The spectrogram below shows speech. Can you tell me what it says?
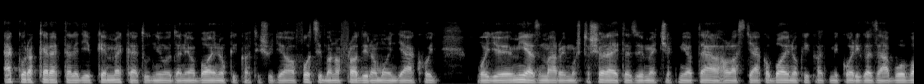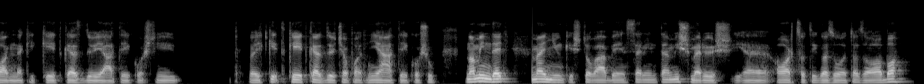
ekkora kerettel egyébként meg kell tudni oldani a bajnokikat is. Ugye a fociban a Fradira mondják, hogy, hogy mi ez már, hogy most a selejtező meccsek miatt elhalasztják a bajnokikat, mikor igazából van neki két kezdőjátékosnyi vagy két, két kezdőcsapatnyi játékosuk. Na mindegy, menjünk is tovább, én szerintem ismerős eh, arcot igazolt az Alba.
